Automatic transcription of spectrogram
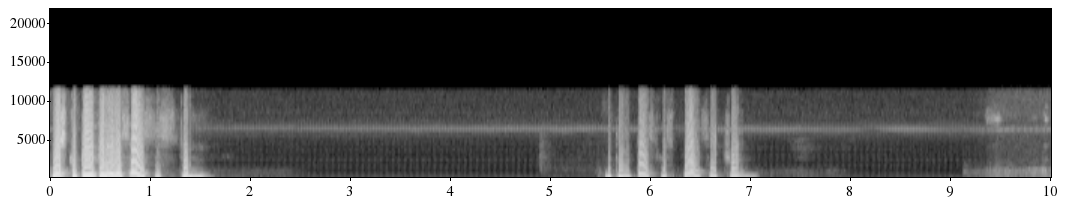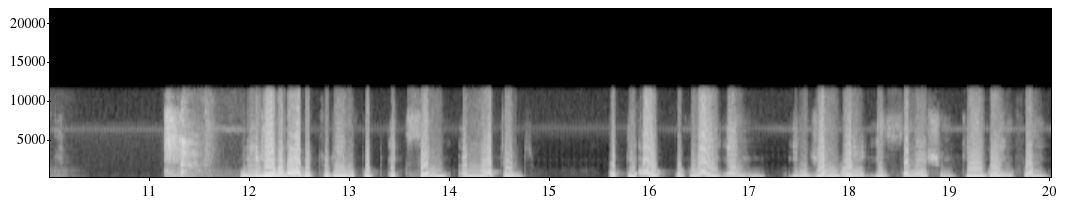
was to take an LSI system with impulse response Hn. We gave an arbitrary input xn and noted that the output yn in general is summation k going from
